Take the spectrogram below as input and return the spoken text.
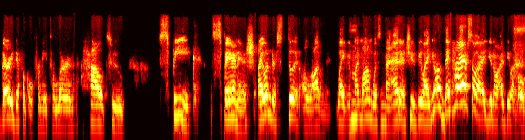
very difficult for me to learn how to speak spanish. I understood a lot of it. Like if mm-hmm. my mom was mad and she'd be like yo they hire so I, you know i'd be like oh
